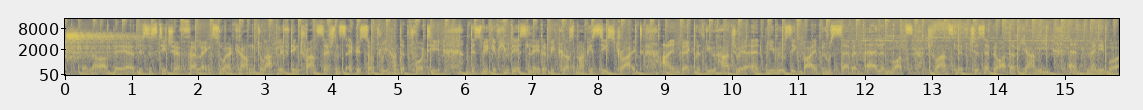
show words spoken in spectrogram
Hello out there, this is DJ Phalanx. Welcome to Uplifting Trance Sessions episode 340. This week, a few days later, because my PC striked, I'm back with new hardware and new music by Blue 7, Allen Watts, tranzLift, Giuseppe Ottaviani, and many more.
